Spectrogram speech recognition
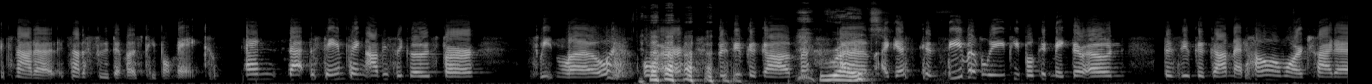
it's not a it's not a food that most people make. And that the same thing obviously goes for sweet and low or bazooka gum. Right. Um, I guess conceivably people could make their own bazooka gum at home or try to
